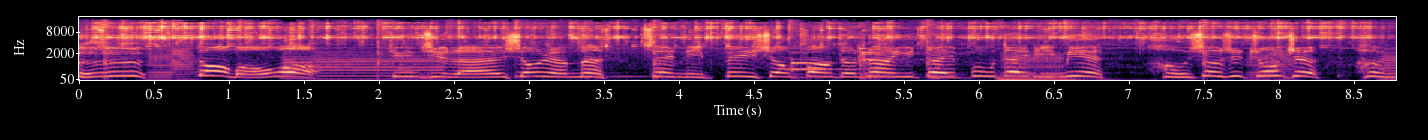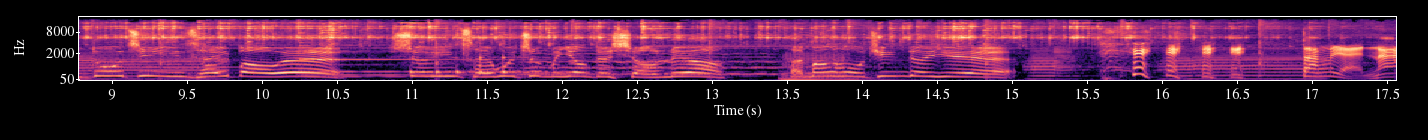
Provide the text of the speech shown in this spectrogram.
嗯，大毛啊，听起来商人们在你背上放的那一袋布袋里面，好像是装着很多金银财宝哎，声音才会这么样的响亮。还蛮好听的耶！嘿嘿嘿嘿，当然啦，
